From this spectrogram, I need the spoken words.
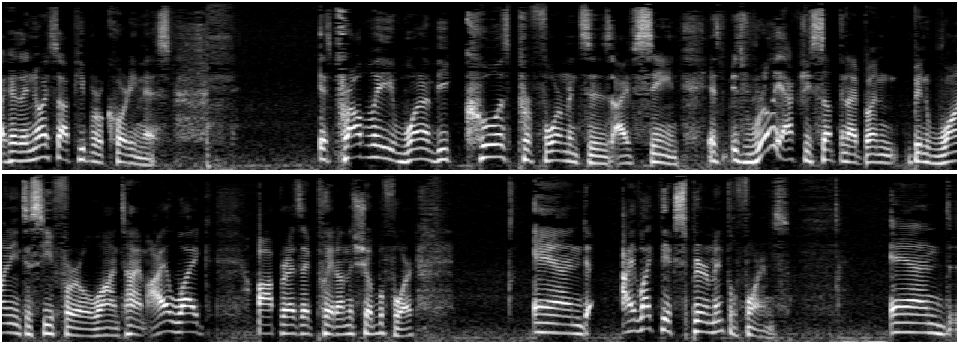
because I know I saw people recording this. It's probably one of the coolest performances I've seen. It's, it's really actually something I've been been wanting to see for a long time. I like opera as I've played on the show before, and I like the experimental forms. And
